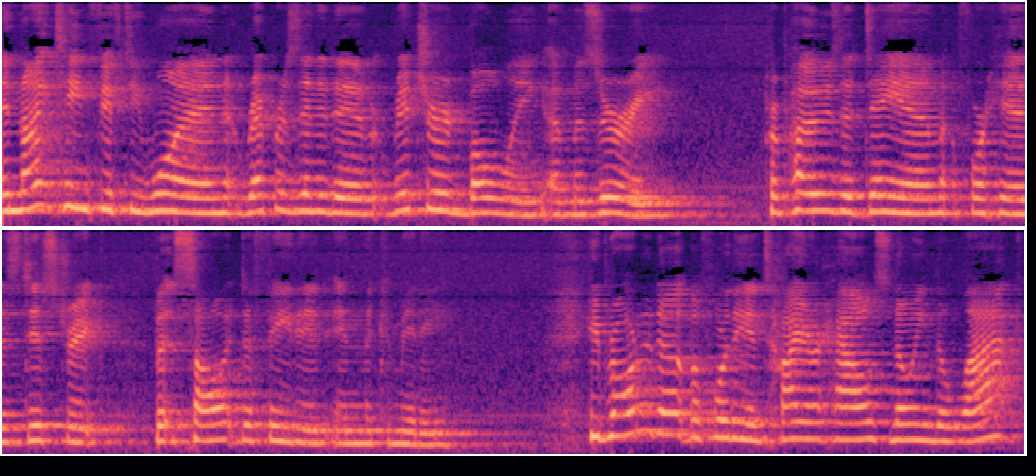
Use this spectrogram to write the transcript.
in 1951, Representative Richard Bolling of Missouri proposed a dam for his district but saw it defeated in the committee. He brought it up before the entire House knowing the lack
